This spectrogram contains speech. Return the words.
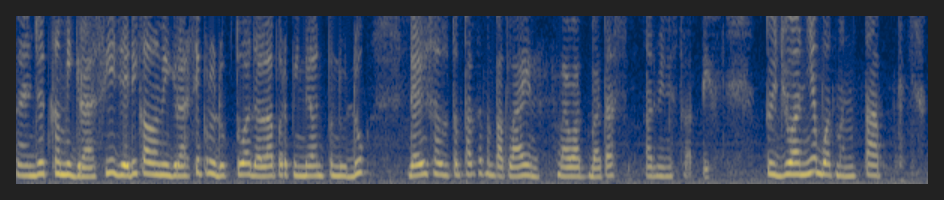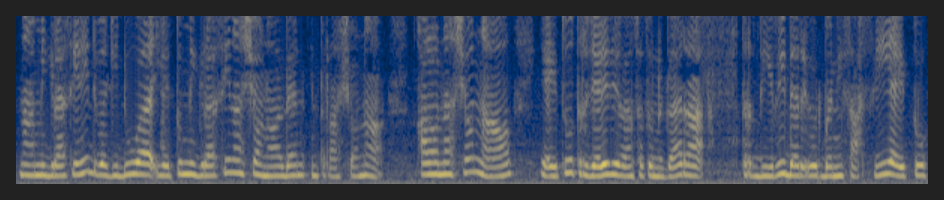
Lanjut ke migrasi, jadi kalau migrasi penduduk itu adalah perpindahan penduduk dari satu tempat ke tempat lain lewat batas administratif. Tujuannya buat menetap. Nah, migrasi ini dibagi dua, yaitu migrasi nasional dan internasional. Kalau nasional, yaitu terjadi di dalam satu negara, terdiri dari urbanisasi, yaitu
